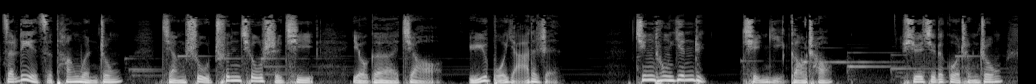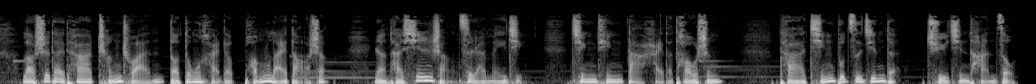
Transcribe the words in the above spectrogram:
在《列子汤问》中讲述春秋时期有个叫俞伯牙的人，精通音律，琴艺高超。学习的过程中，老师带他乘船到东海的蓬莱岛上，让他欣赏自然美景，倾听大海的涛声。他情不自禁的取琴弹奏，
